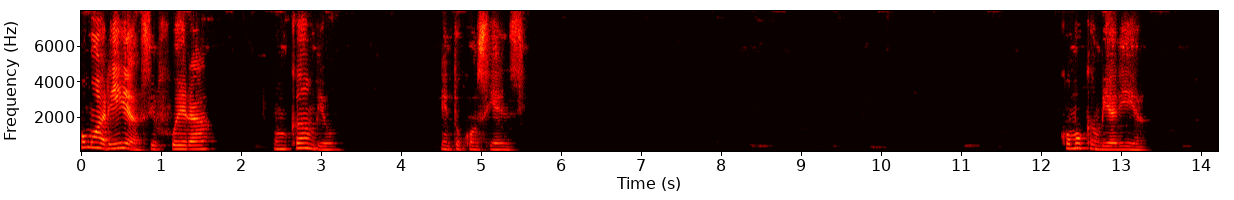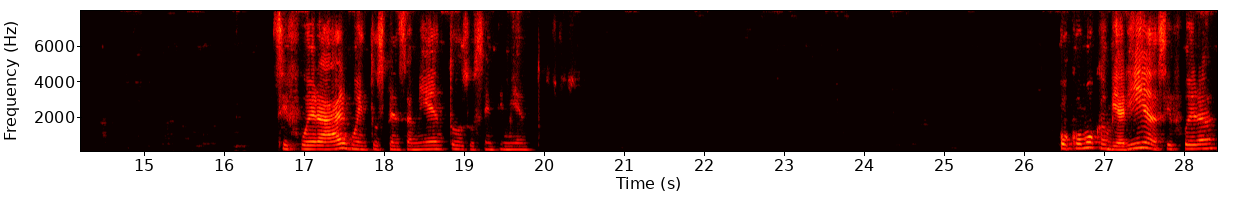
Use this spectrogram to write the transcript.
¿Cómo haría si fuera un cambio en tu conciencia? ¿Cómo cambiaría? Si fuera algo en tus pensamientos o sentimientos. o cómo cambiaría si fuera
